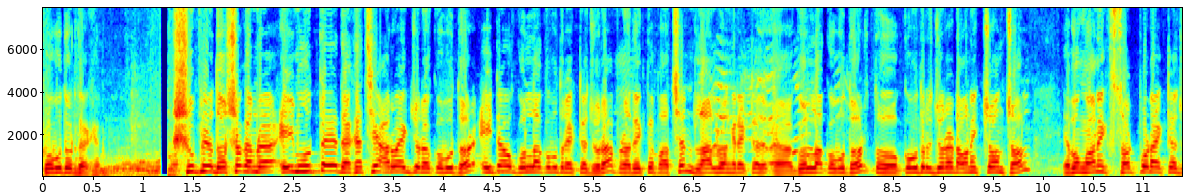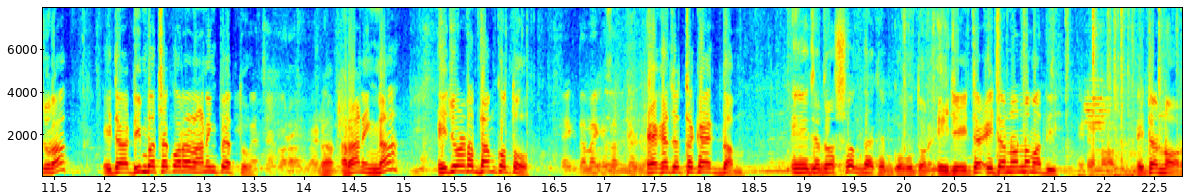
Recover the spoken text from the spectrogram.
কবুতর দেখেন। সুপ্রিয় দর্শক আমরা এই মুহূর্তে দেখাচ্ছি আরও এক জোড়া কবুতর। এইটাও গোল্লা কবুতর একটা জোড়া। আপনারা দেখতে পাচ্ছেন লাল রঙের একটা গোল্লা কবুতর। তো কবুতরের জোড়াটা অনেক চঞ্চল এবং অনেক শর্টপোড়া একটা জোড়া। এটা ডিম বাচ্চা করা রানিং পেয়ার তো। রানিং না? এই জোড়াটার দাম কত? একদম এক হাজার টাকা। একদম। এই যে দর্শক দেখেন কবুতর। এই যে এটা এটা নর না মাদি? এটা নর। এটা নর।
